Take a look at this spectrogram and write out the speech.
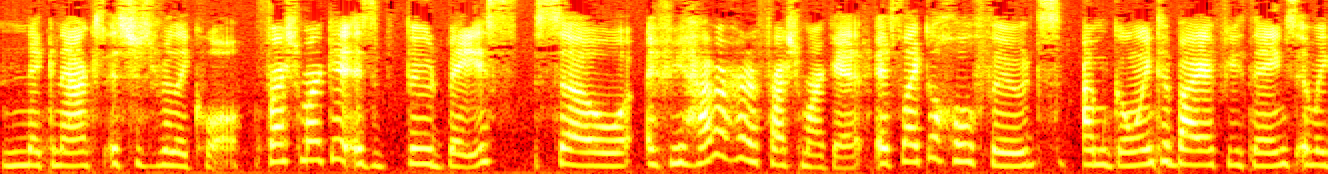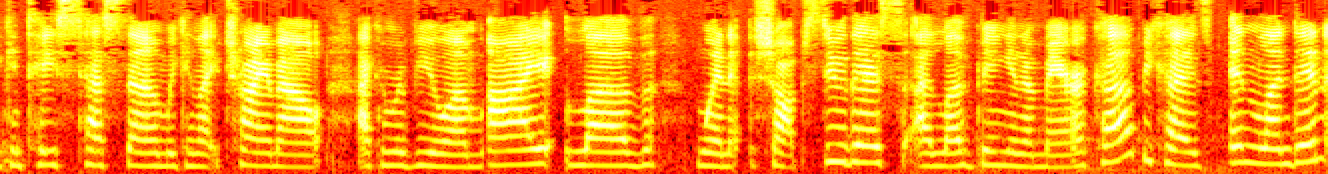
knickknacks, it's just really cool. Fresh Market is food based, so if you haven't heard of Fresh Market, it's like a Whole Foods. I'm going to buy a few things and we can taste test them. We can like try them out. I can review them. I love when shops do this. I love being in America because in London,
